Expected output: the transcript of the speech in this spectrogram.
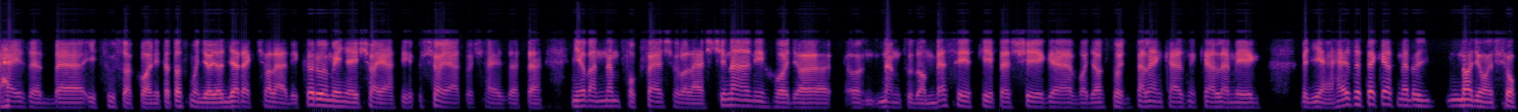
helyzetbe itt szuszakolni. Tehát azt mondja, hogy a gyerek családi körülményei sajáti, sajátos helyzete. Nyilván nem fog felsorolást csinálni, hogy a, a, nem tudom, beszédképessége, vagy az, hogy pelenkázni kell-e még, vagy ilyen helyzeteket, mert hogy nagyon sok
